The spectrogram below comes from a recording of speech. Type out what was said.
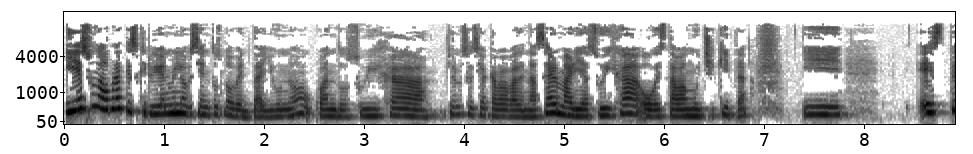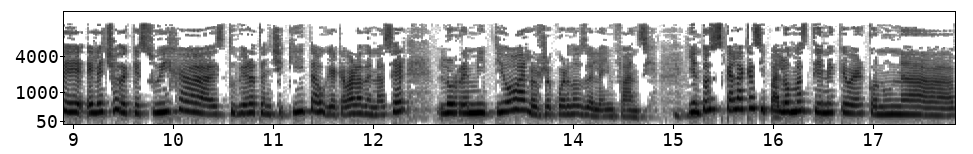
Y es una obra que escribió en 1991, cuando su hija, yo no sé si acababa de nacer, María, su hija, o estaba muy chiquita. Y este, el hecho de que su hija estuviera tan chiquita o que acabara de nacer, lo remitió a los recuerdos de la infancia. Y entonces Calacas y Palomas tiene que ver con una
